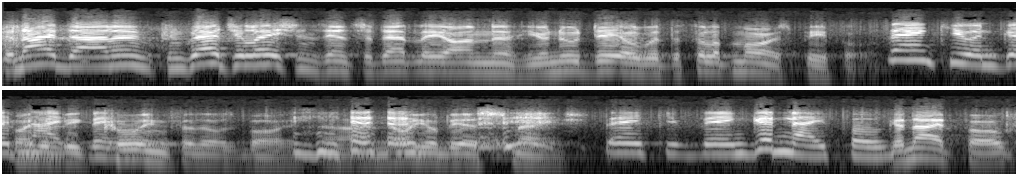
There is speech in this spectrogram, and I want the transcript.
Good night, Dinah. Congratulations, incidentally, on uh, your new deal with the Philip Morris people. Thank you and good night, Bing. Going to be Bing. cooing for those boys. I know you'll be a smash. Thank you, Bing. Good night, folks. Good night, folks.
